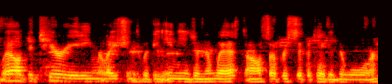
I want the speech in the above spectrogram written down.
Well, deteriorating relations with the Indians in the West also precipitated the war.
